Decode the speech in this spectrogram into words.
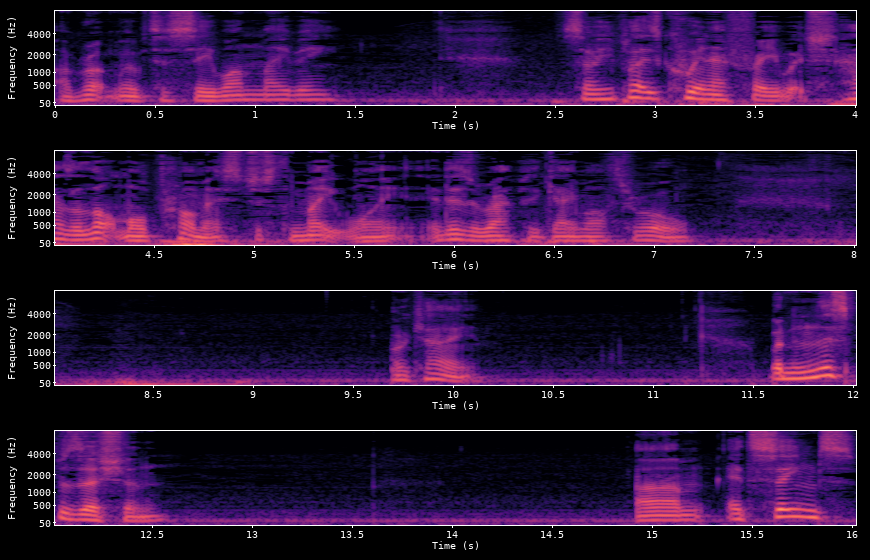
a rook move to c1 maybe. So he plays queen f3, which has a lot more promise just to mate White. It is a rapid game after all. Okay. But in this position, um, it seems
